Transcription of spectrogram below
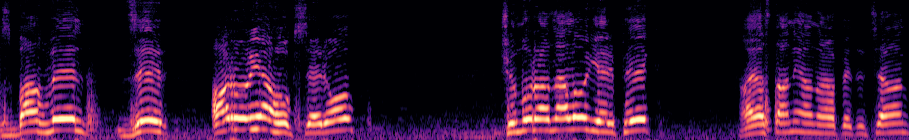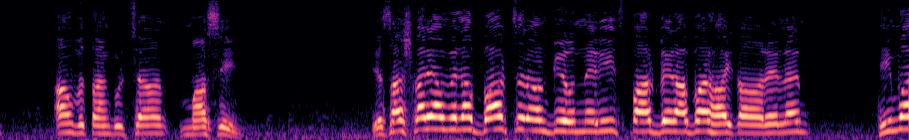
զբաղվել ձեր առօրյա հոգսերով, չմոռանալով երբեք Հայաստանի Հանրապետության անվտանգության մասին։ Ես աշխարհի ամենաբարձր ամբիոններից բարբերաբար հայտարարել եմ, հիմա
